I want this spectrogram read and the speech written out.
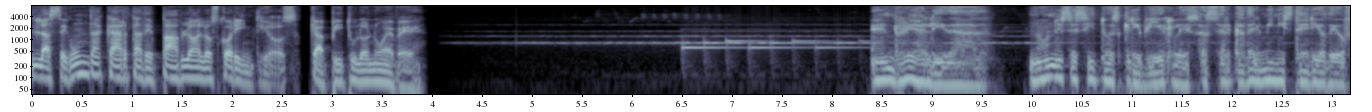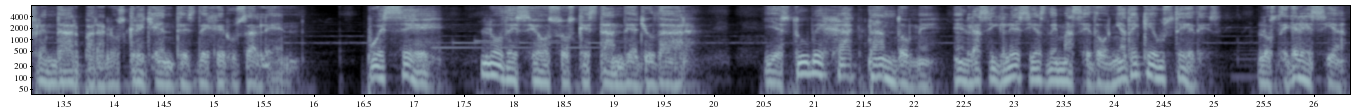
La segunda carta de Pablo a los Corintios, capítulo 9. En realidad, no necesito escribirles acerca del ministerio de ofrendar para los creyentes de Jerusalén, pues sé lo deseosos que están de ayudar. Y estuve jactándome en las iglesias de Macedonia de que ustedes, los de Grecia,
